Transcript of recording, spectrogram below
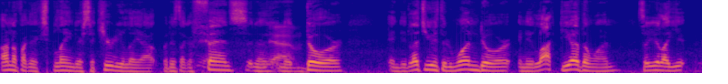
I don't know if I can explain their security layout, but it's like a fence and a, and a door, and they let you in through one door and they lock the other one. So you're like you're,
